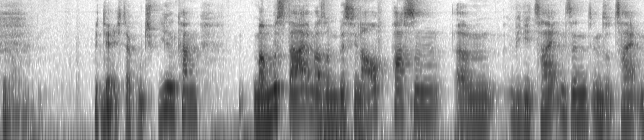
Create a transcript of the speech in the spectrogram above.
genau. mit der ich da gut spielen kann. Man muss da immer so ein bisschen aufpassen, ähm, wie die Zeiten sind. In so Zeiten,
